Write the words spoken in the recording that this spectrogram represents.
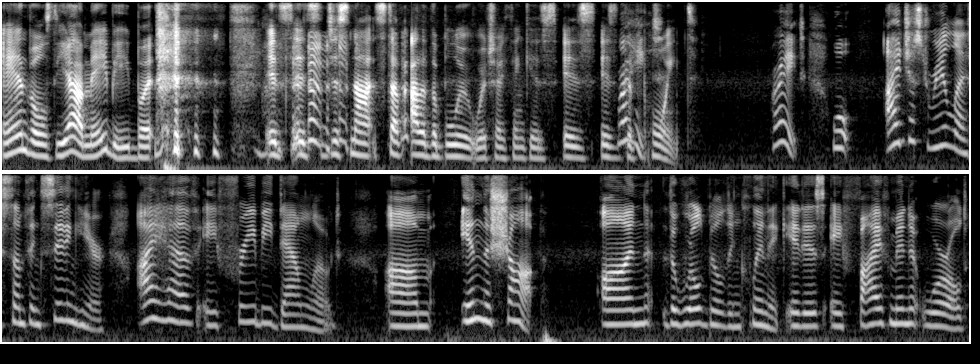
anvils, yeah, maybe, but it's it's just not stuff out of the blue, which I think is is is right. the point. Right. Well, I just realized something sitting here. I have a freebie download um, in the shop on the World Building Clinic. It is a five minute world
